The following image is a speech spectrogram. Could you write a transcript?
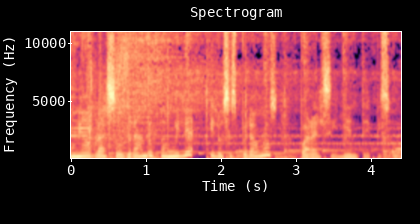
un abrazo grande familia y los esperamos para el siguiente episodio.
